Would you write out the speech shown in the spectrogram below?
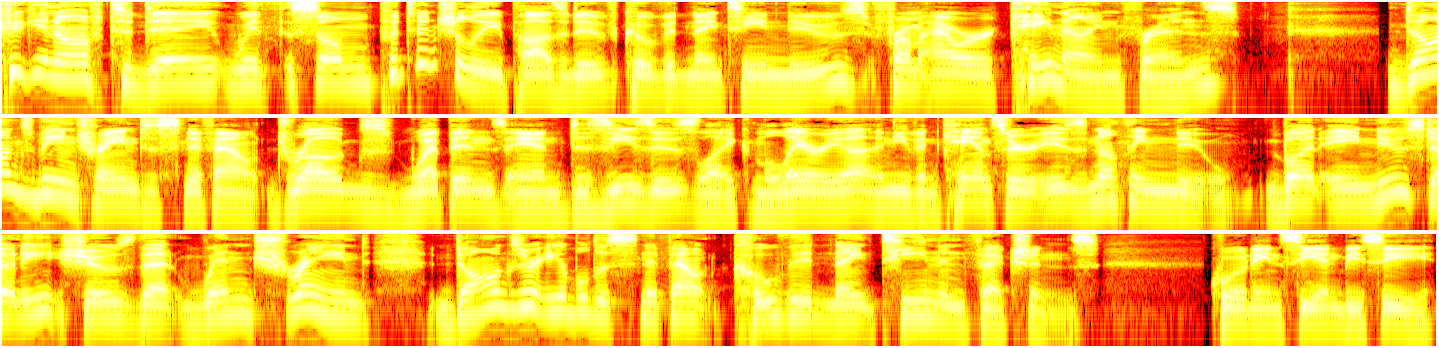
Kicking off today with some potentially positive COVID 19 news from our canine friends. Dogs being trained to sniff out drugs, weapons, and diseases like malaria and even cancer is nothing new. But a new study shows that when trained, dogs are able to sniff out COVID 19 infections. Quoting CNBC,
